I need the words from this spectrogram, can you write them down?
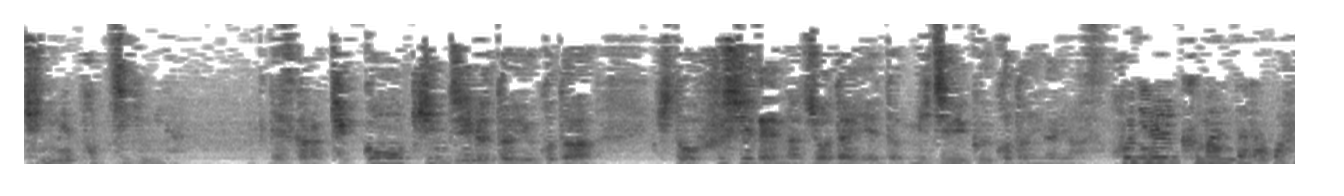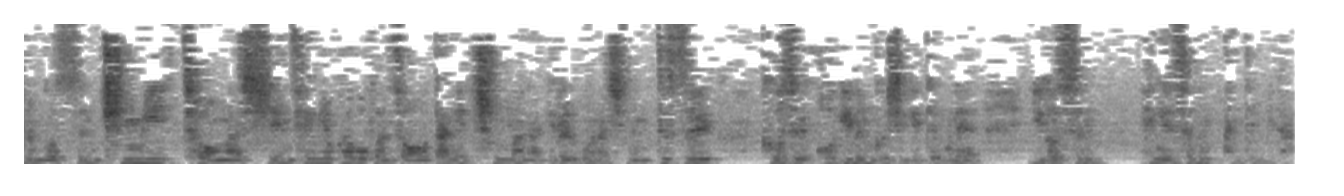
주님의 법칙입니다. ですから結婚を禁じるということは 人を不自然な状態へと導くことになります。혼인을그만다라고하는것은주님이정하신생육하고번성하고땅에충만하기를원하시는뜻을그것을어기는것이기때문에이것은행해서는안됩니다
